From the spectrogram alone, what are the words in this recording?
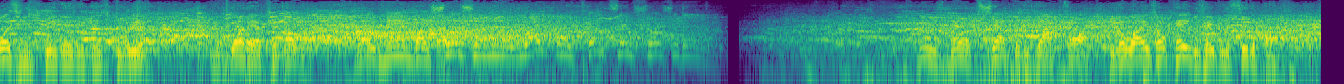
wars he's been in in his career. I mean, one after another. Right hand by Sosa, and then a right by Tate sends Sosa down. He was more upset that he got caught. You know why he's okay? He was able to see the punch.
